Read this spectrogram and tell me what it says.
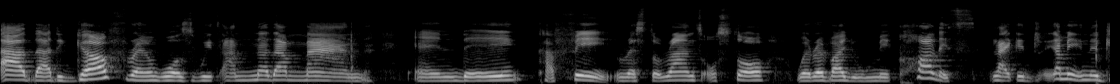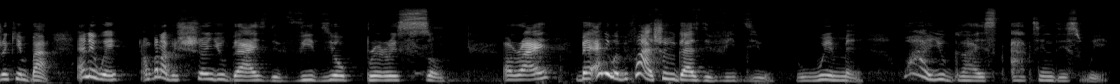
out that the girlfriend was with another man in the cafe, restaurant, or store, wherever you may call it. Like, a, I mean, in a drinking bar. Anyway, I'm going to be showing you guys the video pretty soon. All right? But anyway, before I show you guys the video, women, why are you guys acting this way?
